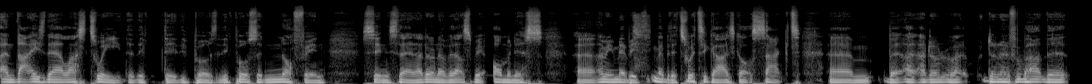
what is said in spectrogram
And that is their last tweet that they've, they've posted. They've posted nothing since then. I don't know if that's a bit ominous. Uh, I mean, maybe maybe the Twitter guys got sacked, um, but I, I, don't know. Don't know if about the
